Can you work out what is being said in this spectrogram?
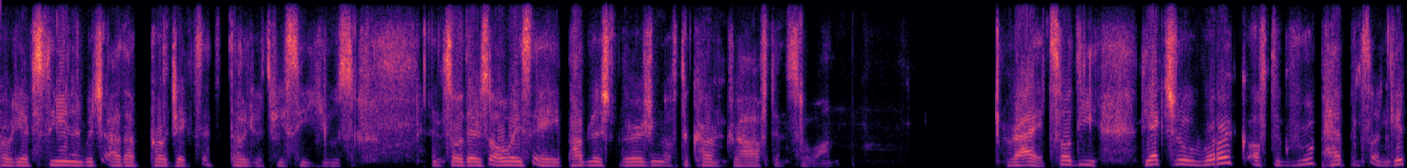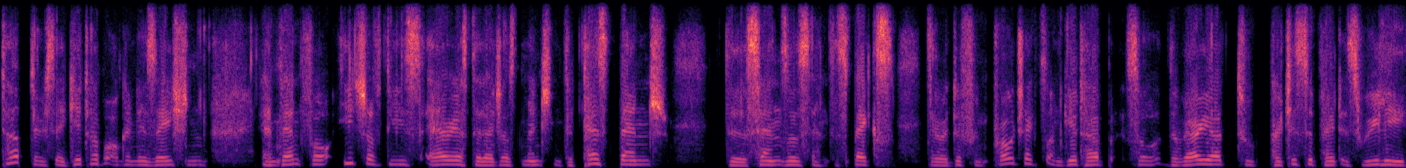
probably have seen and which other projects at W3C use. And so there's always a published version of the current draft and so on. Right, so the, the actual work of the group happens on GitHub. There's a GitHub organization. And then for each of these areas that I just mentioned, the test bench, the census and the specs, there are different projects on GitHub. So the barrier to participate is really,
